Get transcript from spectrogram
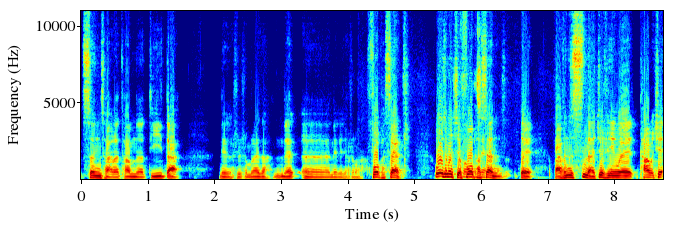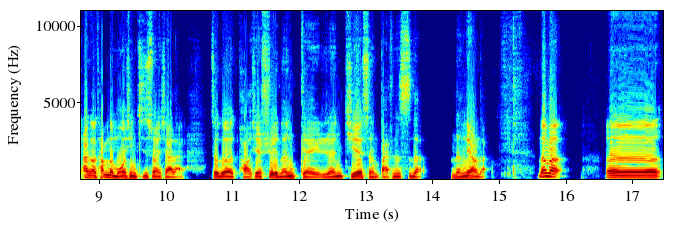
生产了他们的第一代，那个是什么来着？那呃那个叫什么？Four percent？为什么写 Four percent？对。百分之四呢，就是因为他们先按照他们的模型计算下来，这个跑鞋是能给人节省百分之四的能量的。那么，呃，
